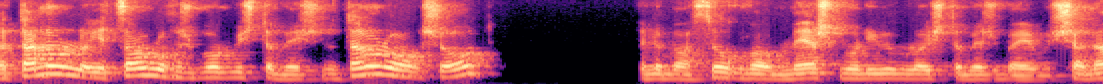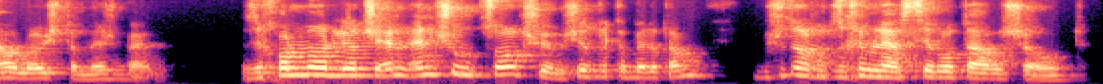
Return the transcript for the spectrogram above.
נתנו לו, יצרנו לו חשבון משתמש, נתנו לו הרשאות ולמעשה הוא כבר 180 יום לא ישתמש בהם, שנה הוא לא ישתמש בהם. אז יכול מאוד להיות שאין שום צורך שהוא ימשיך לקבל אותם, פשוט אנחנו צריכים להסיר לו את ההרשאות.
